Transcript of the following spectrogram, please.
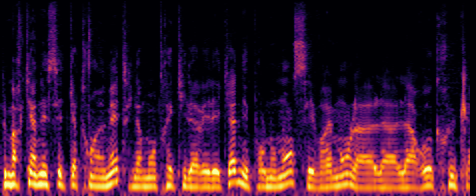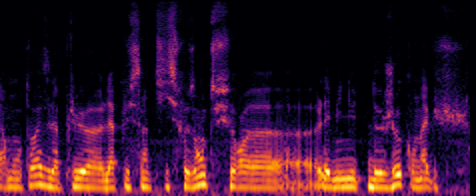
il a marqué un essai de 80 mètres, il a montré qu'il avait les cannes, et pour le moment, c'est vraiment la, recrue clermontoise la plus, euh, la plus satisfaisante sur euh, les minutes de jeu qu'on a vues.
